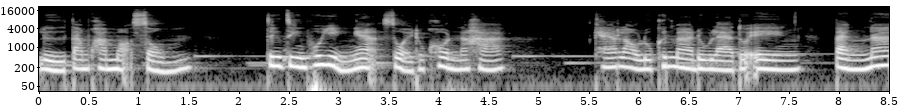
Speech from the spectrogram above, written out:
หรือตามความเหมาะสม จริงๆ ผู้หญิงเนี่ยสวยทุกคนนะคะ แค่เราลุกขึ้นมาดูแลตัวเอง แต่งหน้า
